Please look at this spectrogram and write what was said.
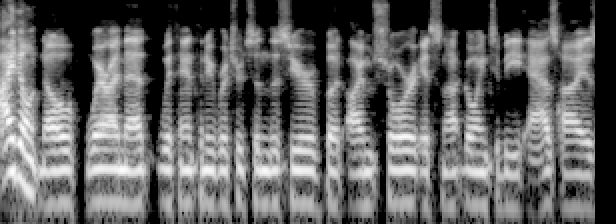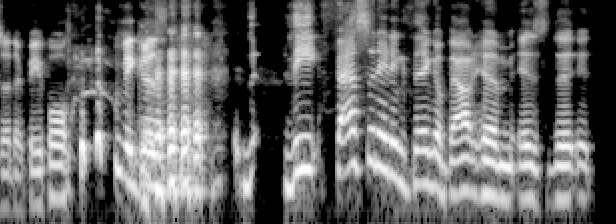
I don't know where I'm at with Anthony Richardson this year, but I'm sure it's not going to be as high as other people because the fascinating thing about him is that it,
